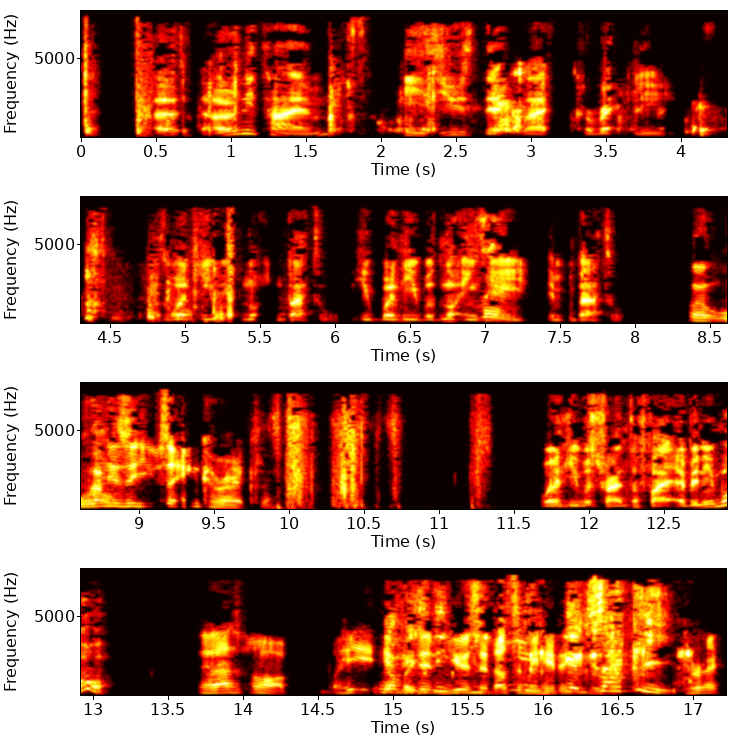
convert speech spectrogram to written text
the only time he's used it like correctly was when he was not in battle. He when he was not engaged in battle. Well, when No. is it used incorrectly? When he was trying to fight Ebony Maw. Yeah, that's oh, he, No, if but he didn't didn't- use it, doesn't mean he didn't Exactly. use it correct.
